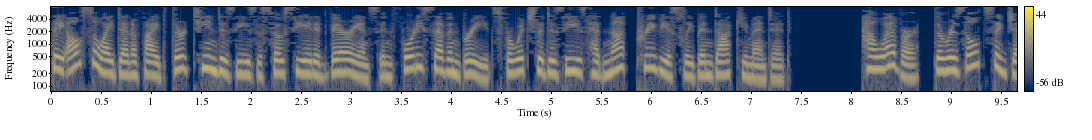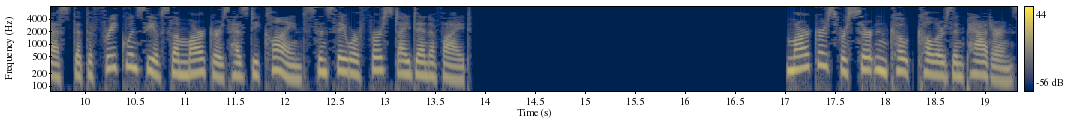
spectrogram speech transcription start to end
They also identified 13 disease-associated variants in 47 breeds for which the disease had not previously been documented. However, the results suggest that the frequency of some markers has declined since they were first identified. Markers for certain coat colors and patterns,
